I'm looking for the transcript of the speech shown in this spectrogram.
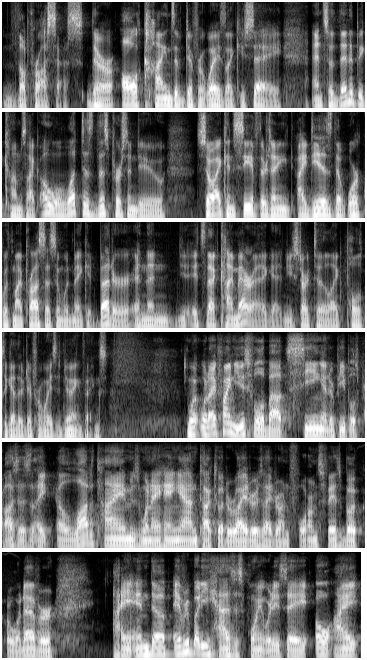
the process. There are all kinds of different ways, like you say. And so then it becomes like, oh, well, what does this person do? So I can see if there's any ideas that work with my process and would make it better. And then it's that chimera again. You start to like pull together different ways of doing things what, what I find useful about seeing other people's process, like a lot of times when I hang out and talk to other writers, either on forums, Facebook, or whatever, I end up everybody has this point where they say, "Oh, I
